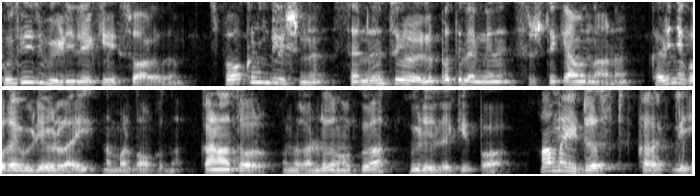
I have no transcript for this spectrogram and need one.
പുതിയൊരു വീഡിയോയിലേക്ക് സ്വാഗതം. സ്പോക്കൺ ഇംഗ്ലീഷിന് സെന്റൻസുകൾ എളുപ്പത്തിൽ എങ്ങനെ സൃഷ്ടിക്കാമെന്നാണ് കഴിഞ്ഞ കുറേ വീഡിയോകളിലായി നമ്മൾ നോക്കുന്നത്. കാണാത്തവർ ഒന്ന് കണ്ടു നോക്കുക. വീഡിയോയിലേക്ക് പോകാം ആ മൈ ഡ്രസ്ഡ് കറക്റ്റ്ലി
